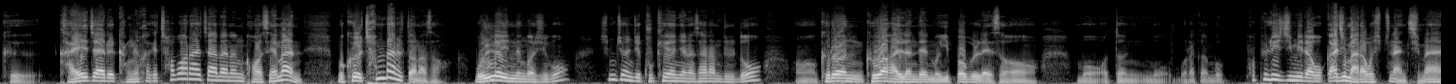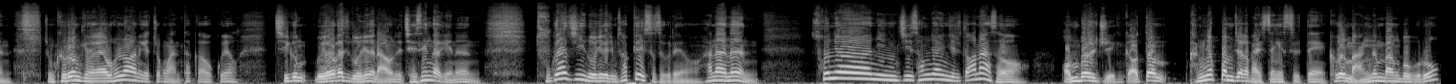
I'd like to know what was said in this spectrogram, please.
그 가해자를 강력하게 처벌하자라는 것에만 뭐 그걸 천반을 떠나서 몰려 있는 것이고 심지어 이제 국회의원이라는 사람들도 어 그런 그와 관련된 뭐 입법을 내서 뭐 어떤 뭐 뭐랄까 뭐 포퓰리즘이라고까지 말하고 싶진 않지만 좀 그런 경향으로 흘러가는 게 조금 안타까웠고요. 지금 뭐 여러 가지 논의가 나오는데 제 생각에는 두 가지 논의가 지금 섞여 있어서 그래요. 하나는 소년인지 성년인지를 떠나서 엄벌주의, 그러니까 어떤 강력 범죄가 발생했을 때 그걸 막는 방법으로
